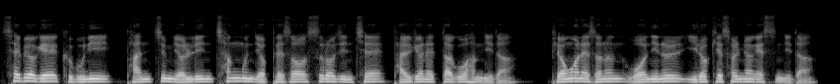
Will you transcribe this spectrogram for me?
새벽에 그분이 반쯤 열린 창문 옆에서 쓰러진 채 발견했다고 합니다. 병원에서는 원인을 이렇게 설명했습니다.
